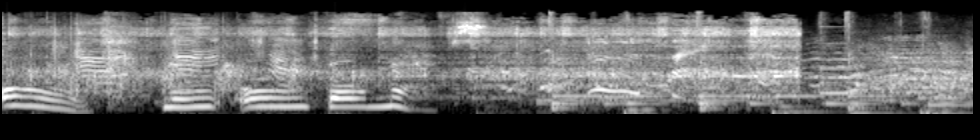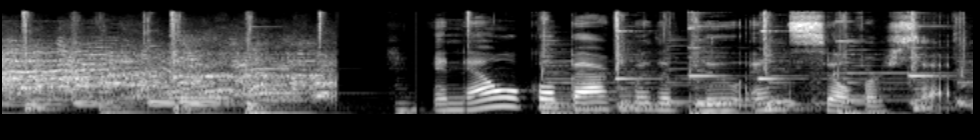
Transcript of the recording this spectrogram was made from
orange, blue, orange, go Mavs. And now we'll go back with a blue and silver set.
